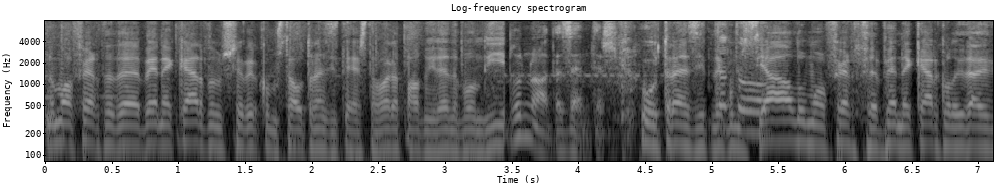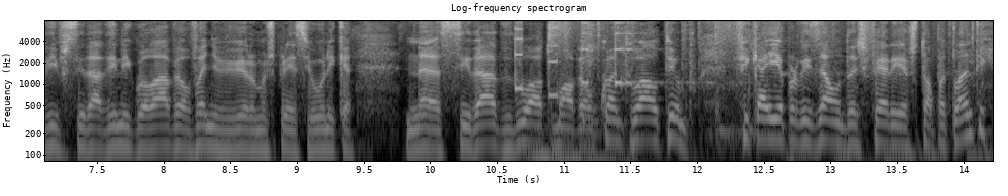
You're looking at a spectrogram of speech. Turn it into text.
Numa oferta da Benacar, vamos saber como está o trânsito a esta hora. Paulo Miranda, bom dia. Do Notas antes. O trânsito na comercial, uma oferta Benacar, qualidade e diversidade inigualável. Venha viver uma experiência única na cidade do automóvel. Quanto ao tempo, fica aí a previsão das férias Top Atlântico.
